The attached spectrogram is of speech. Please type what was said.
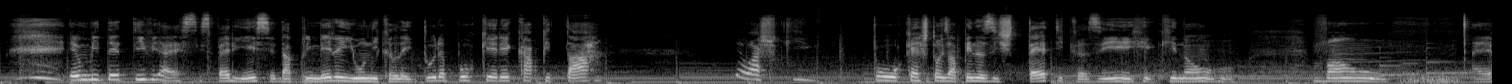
eu me detive a essa experiência da primeira e única leitura por querer captar, eu acho que por questões apenas estéticas e que não vão é,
